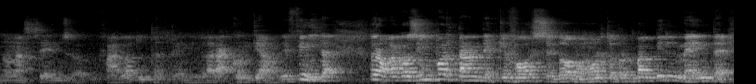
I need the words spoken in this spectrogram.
non ha senso farla tutta, altrimenti la raccontiamo ed è finita, però la cosa importante è che forse dopo, molto probabilmente,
